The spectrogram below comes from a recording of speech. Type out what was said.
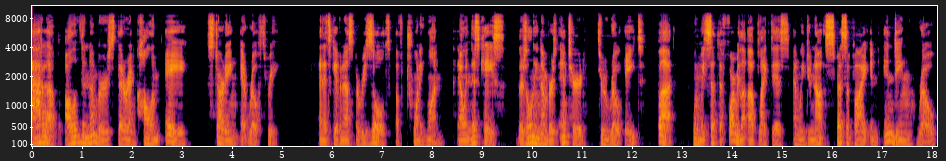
add up all of the numbers that are in column A starting at row 3 and it's given us a result of 21. Now in this case, there's only numbers entered through row 8, but when we set the formula up like this and we do not specify an ending row,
